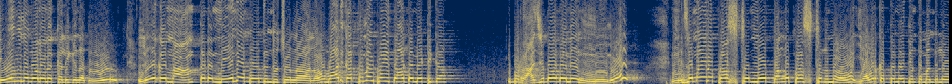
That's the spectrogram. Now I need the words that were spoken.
దేవుని వలన కలిగినదు. లేక నా అంతట నేనే బోధించుచున్నాను వాడికి అర్థమైపోయింది ఆటోమేటిక్గా ఇప్పుడు రాజబాబు అనే నేను నిజమైన పాస్టర్నో దొంగ పాస్టర్నో ఎవరికి అర్థమైంది ఇంతమందిలో?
